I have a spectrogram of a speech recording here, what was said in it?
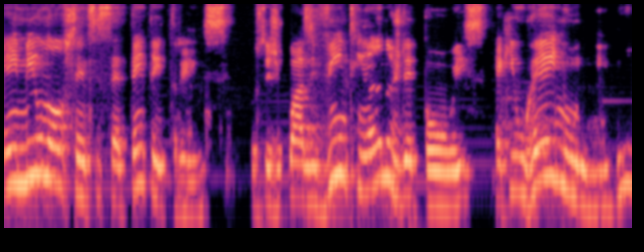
Em 1973, ou seja, quase 20 anos depois, é que o Reino Unido,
